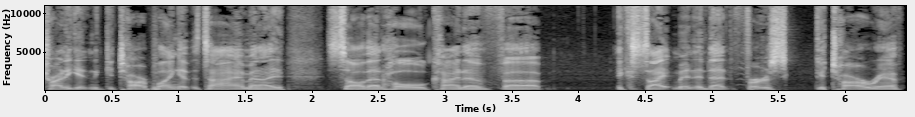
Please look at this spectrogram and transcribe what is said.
trying to get into guitar playing at the time, and I saw that whole kind of uh, excitement and that first guitar riff.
